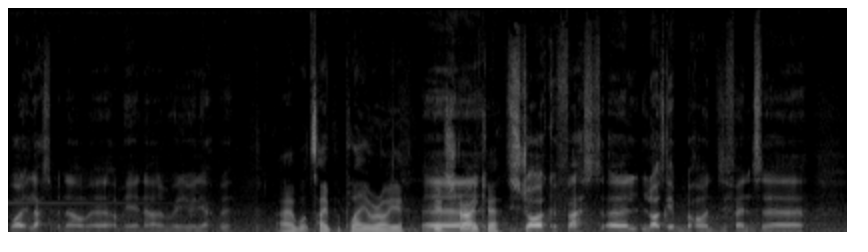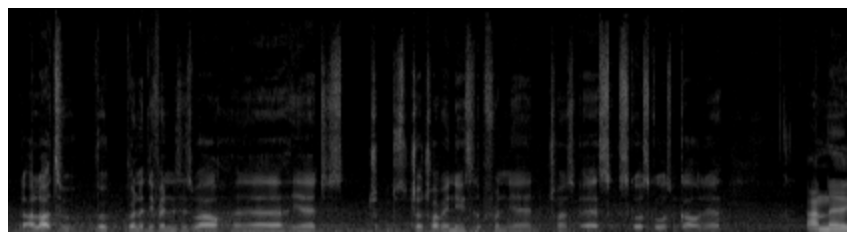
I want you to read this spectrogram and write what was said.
while it lasted, but now I'm, uh, I'm here now, and I'm really really happy. Uh, what type of player are you? You're a striker. Striker, fast. Uh, like to get behind the defence. Uh, I like to r- run at defenders as well. Uh, yeah, just tr- just try, try to be up front. Yeah, and try and uh, score score some goals. Yeah. And uh,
